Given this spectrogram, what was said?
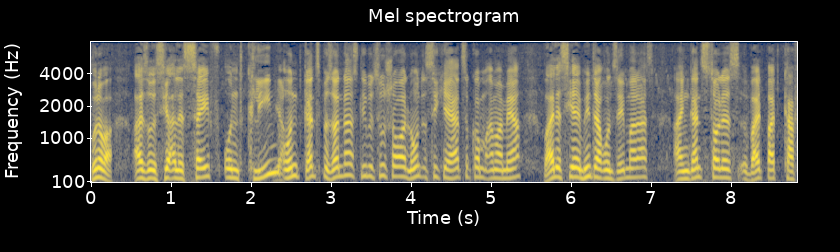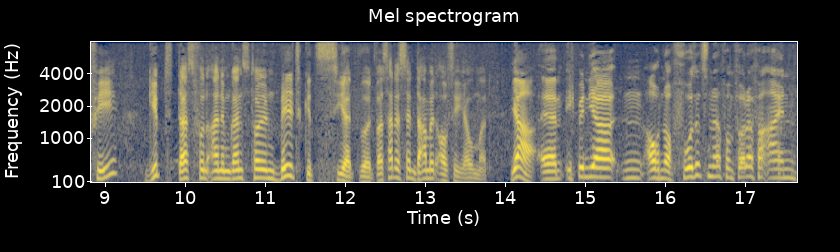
Wunderbar. Also ist hier alles safe und clean. Und ganz besonders, liebe Zuschauer, lohnt es sich hierher zu kommen, einmal mehr, weil es hier im Hintergrund, sehen wir das, ein ganz tolles Waldbad-Café gibt, das von einem ganz tollen Bild geziert wird. Was hat es denn damit auf sich, Herr Hummert? Ja, ähm, ich bin ja n, auch noch Vorsitzender vom Förderverein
